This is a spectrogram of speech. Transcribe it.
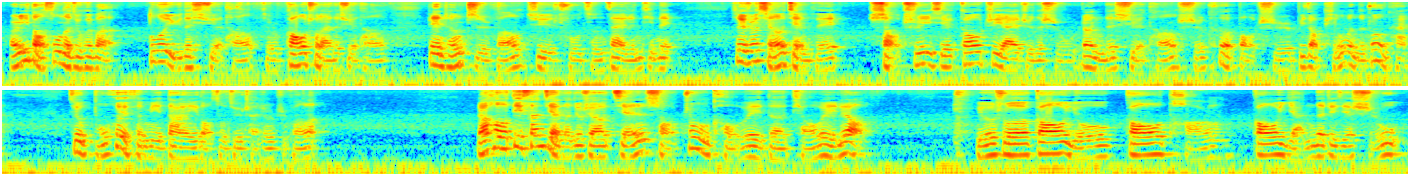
而胰岛素呢就会把多余的血糖，就是高出来的血糖，变成脂肪去储存在人体内。所以说，想要减肥。少吃一些高 GI 值的食物，让你的血糖时刻保持比较平稳的状态，就不会分泌大量胰岛素去产生脂肪了。然后第三点呢，就是要减少重口味的调味料，比如说高油、高糖、高盐的这些食物，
